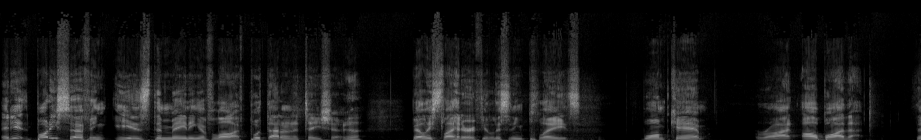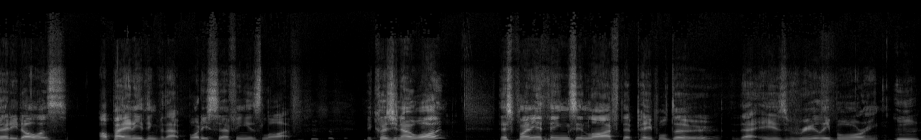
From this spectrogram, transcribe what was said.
It is. Body surfing is the meaning of life. Put that on a t-shirt. Yeah. Belly Slater, if you're listening, please. Womp Camp, right? I'll buy that. $30. I'll pay anything for that. Body surfing is life. because you know what? There's plenty of things in life that people do that is really boring. Mm.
